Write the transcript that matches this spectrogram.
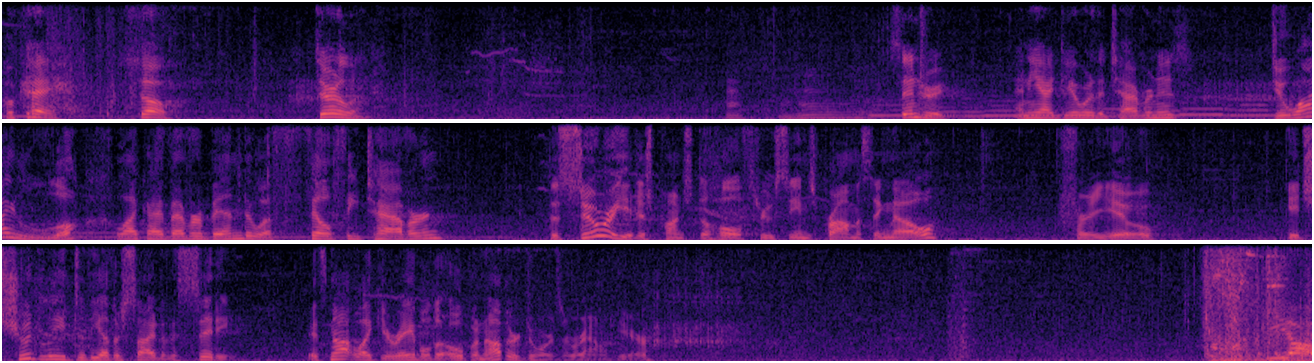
Okay, so, Durlin. Sindri, any idea where the tavern is? Do I look like I've ever been to a filthy tavern? The sewer you just punched a hole through seems promising, though. For you. It should lead to the other side of the city. It's not like you're able to open other doors around here. Yeah.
